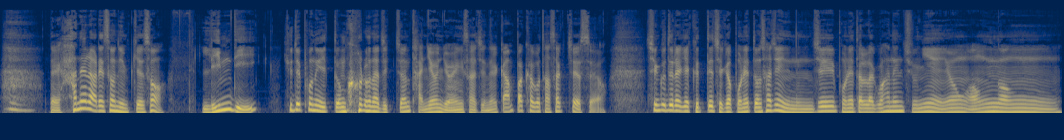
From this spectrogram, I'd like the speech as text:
네, 하늘 아래서님께서 람디 휴대폰에 있던 코로나 직전 다녀온 여행 사진을 깜빡하고 다 삭제했어요. 친구들에게 그때 제가 보냈던 사진 있는지 보내달라고 하는 중이에요. 엉엉.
